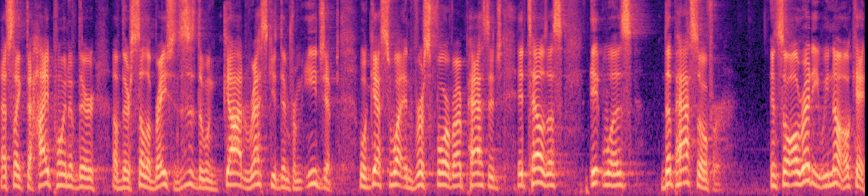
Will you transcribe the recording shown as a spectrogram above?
That's like the high point of their of their celebrations. This is the when God rescued them from Egypt. Well, guess what? In verse 4 of our passage, it tells us it was the Passover. And so already we know, okay,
